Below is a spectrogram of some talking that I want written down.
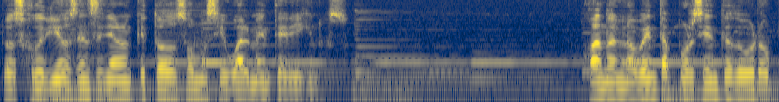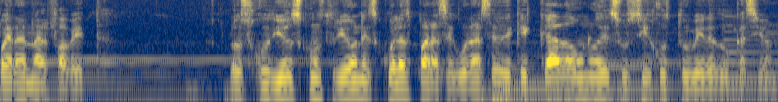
los judíos enseñaron que todos somos igualmente dignos. Cuando el 90% de Europa era analfabeta, los judíos construyeron escuelas para asegurarse de que cada uno de sus hijos tuviera educación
